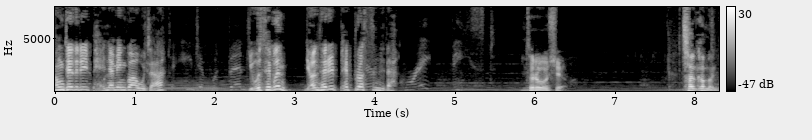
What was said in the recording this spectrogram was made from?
형제들이 베냐민과 오자 요셉은 연회를 베풀었습니다. 잠깐만요.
